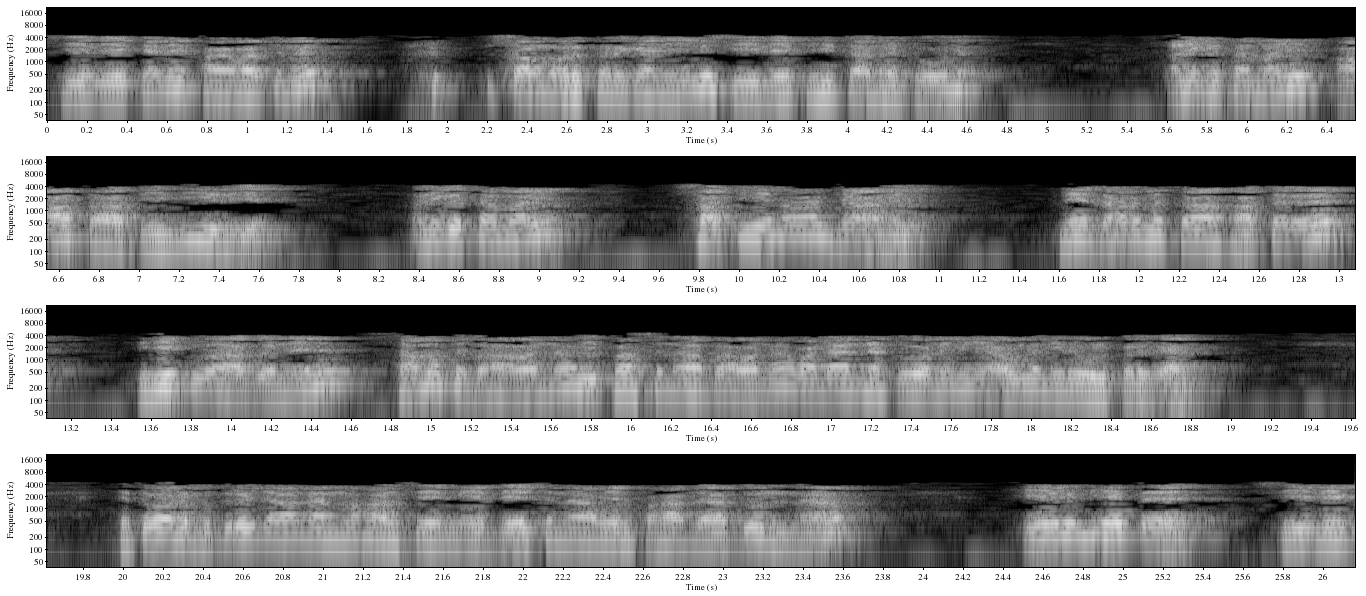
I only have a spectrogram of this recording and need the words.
සීලය කියන්නේ කය වචන සංවර කර ගැනීම සීලය පිළිතන්නට ඕන. අනික තමයි ආතාපි වීරිය. අනික තමයි සතිය හා ඥානය. මේ ධර්මතා හතර පිළිතුවාගෙන සමත භාවනා විපස්සනා භාවනා වඩන්නට ඕනේ මේ අවුල නිරවුල් කරගන්න. එතකොට බුදුරජාණන් වහන්සේ මේ දේශනාවෙන් පහදා දුන්නා ඒ විදිහට සීලයක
